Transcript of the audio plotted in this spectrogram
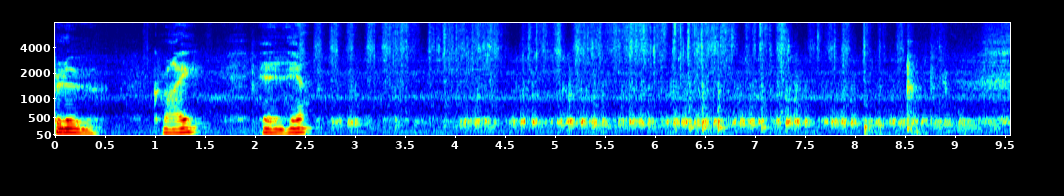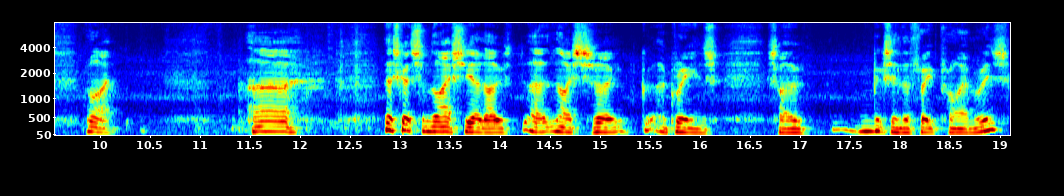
blue grey in here. Right. Uh, let's get some nice yellows, uh, nice uh, uh, greens. So mixing the three primaries.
